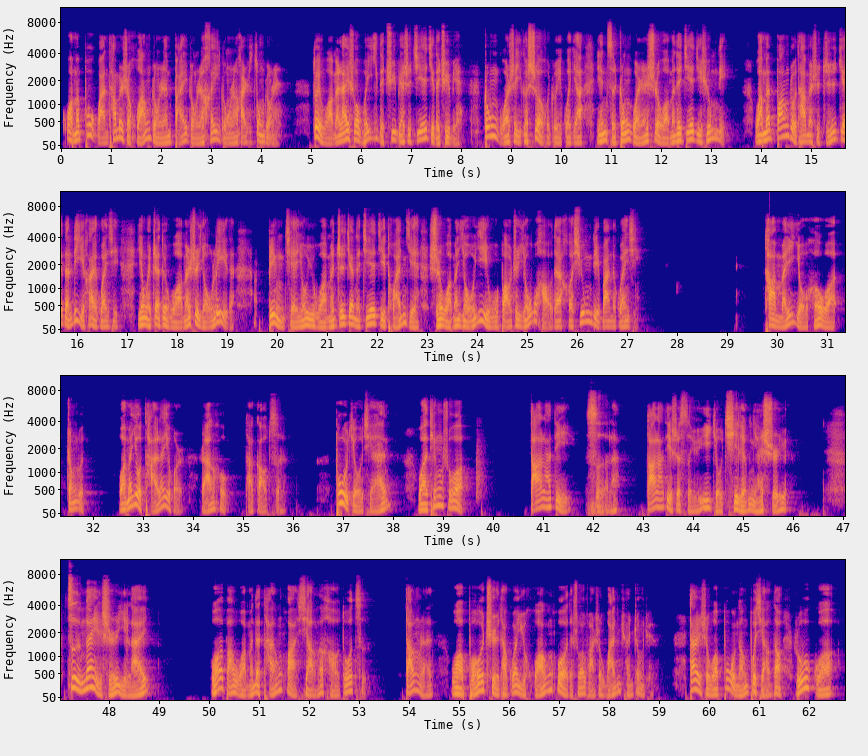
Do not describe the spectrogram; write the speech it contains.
我们不管他们是黄种人、白种人、黑种人还是棕种人，对我们来说，唯一的区别是阶级的区别。中国是一个社会主义国家，因此中国人是我们的阶级兄弟。我们帮助他们是直接的利害关系，因为这对我们是有利的。并且，由于我们之间的阶级团结，使我们有义务保持友好的和兄弟般的关系。他没有和我争论，我们又谈了一会儿，然后他告辞了。不久前，我听说达拉蒂死了。达拉蒂是死于一九七零年十月。自那时以来。我把我们的谈话想了好多次，当然，我驳斥他关于黄祸的说法是完全正确的。但是我不能不想到，如果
